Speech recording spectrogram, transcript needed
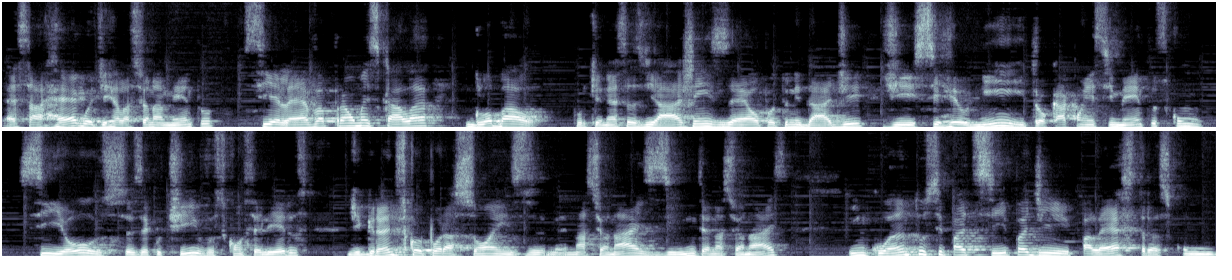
Essa régua de relacionamento se eleva para uma escala global, porque nessas viagens é a oportunidade de se reunir e trocar conhecimentos com CEOs, executivos, conselheiros de grandes corporações eh, nacionais e internacionais, enquanto se participa de palestras com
